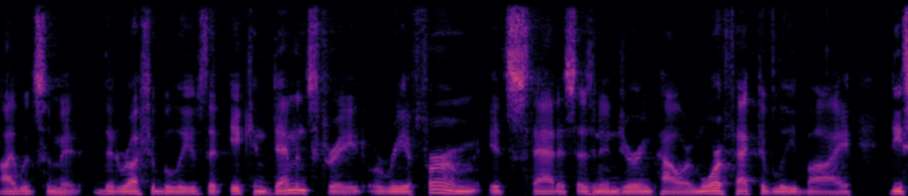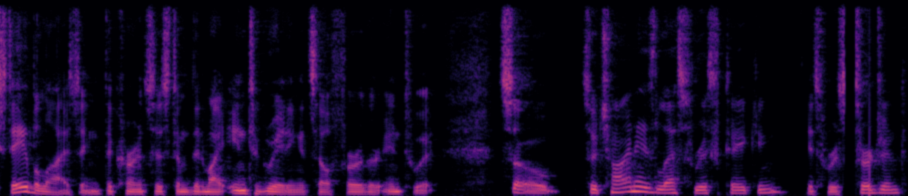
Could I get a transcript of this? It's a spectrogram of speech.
I would submit that Russia believes that it can demonstrate or reaffirm its status as an enduring power more effectively by destabilizing the current system than by integrating itself further into it. So, so China is less risk taking. It's resurgent.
